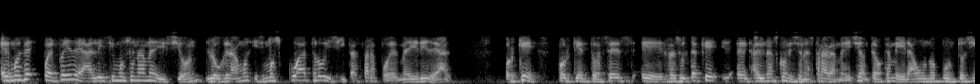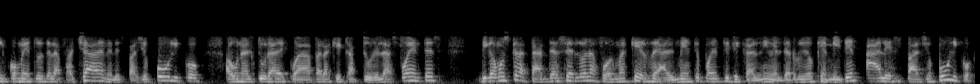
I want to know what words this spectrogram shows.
Hemos, pues, ideal, hicimos una medición, logramos, hicimos cuatro visitas para poder medir ideal ¿Por qué? Porque entonces eh, resulta que eh, hay unas condiciones para la medición. Tengo que medir a 1.5 metros de la fachada en el espacio público, a una altura adecuada para que capture las fuentes. Digamos, tratar de hacerlo de la forma que realmente pueda identificar el nivel de ruido que emiten al espacio público.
